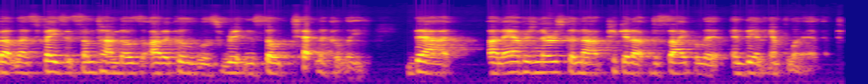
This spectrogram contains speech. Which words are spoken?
But let's face it, sometimes those articles was written so technically that an average nurse could not pick it up, decipher it, and then implement it.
